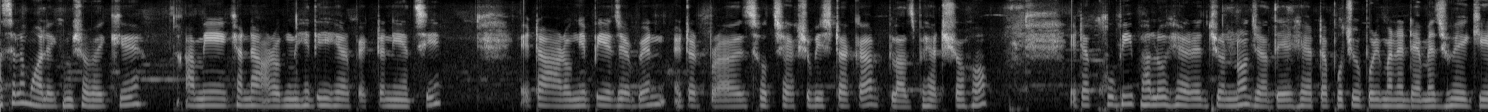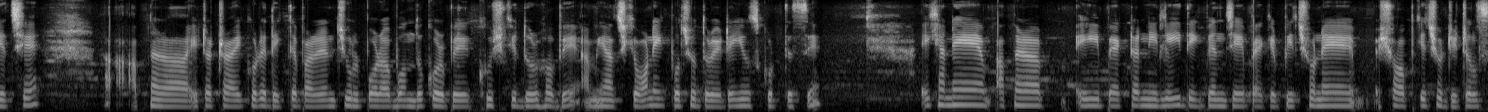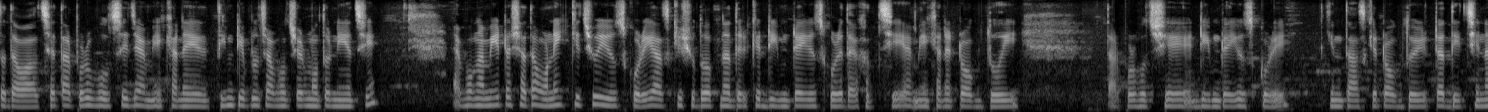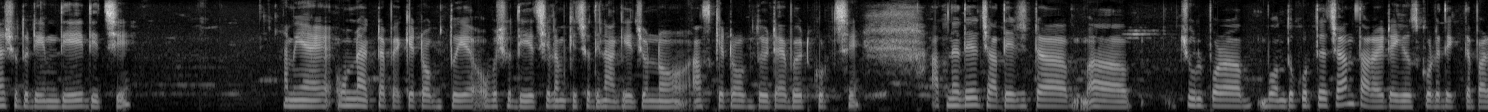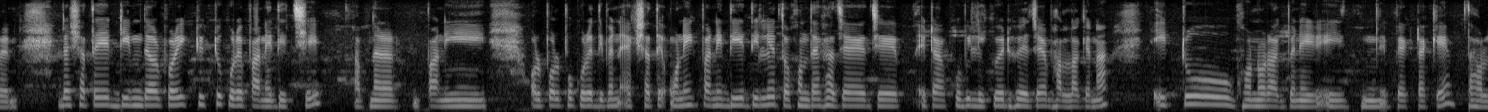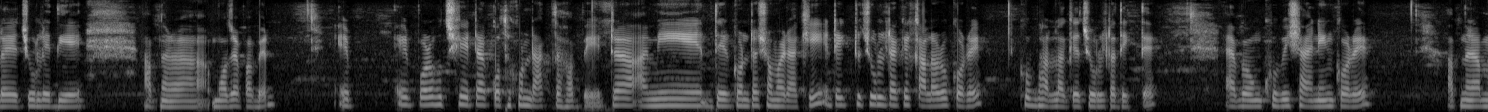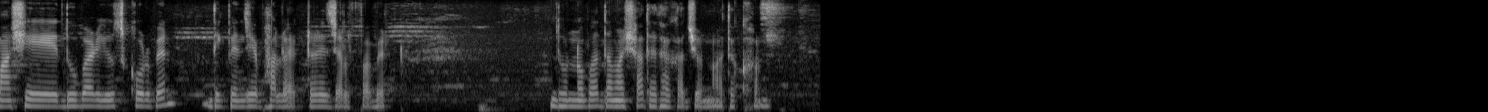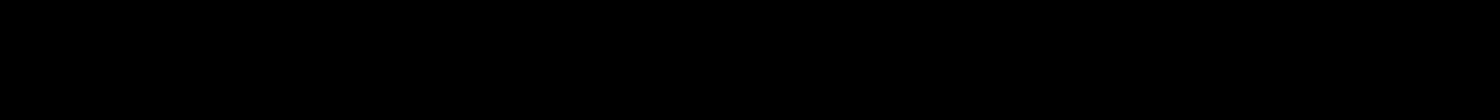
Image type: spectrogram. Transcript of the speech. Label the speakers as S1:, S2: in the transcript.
S1: আসসালামু আলাইকুম সবাইকে। আমি এখানে আরং মেহেদি হেয়ার প্যাকটা নিয়েছি। এটা আড়ংয়ে পেয়ে যাবেন। এটার প্রাইস হচ্ছে একশো বিশ টাকা প্লাস ভ্যাট সহ। এটা খুবই ভালো হেয়ারের জন্য। যাদের হেয়ারটা প্রচুর পরিমাণে ড্যামেজ হয়ে গিয়েছে, আপনারা এটা ট্রাই করে দেখতে পারেন। চুল পড়া বন্ধ করবে, খুশকি দূর হবে। আমি আজকে অনেক বছর ধরে এটা ইউজ করতেছি। এখানে আপনারা এই ব্যাগটা নিলেই দেখবেন যে প্যাকের পিছনে সব কিছু ডিটেলসে দেওয়া আছে। তারপরে বলছি যে আমি এখানে তিন টেবিল চামচের মতো নিয়েছি এবং আমি এটার সাথে অনেক কিছু ইউজ করি। আজকে শুধু আপনাদেরকে ডিমটা ইউজ করে দেখাচ্ছি। আমি এখানে টক দই, তারপর হচ্ছে ডিমটা ইউজ করি। কিন্তু আজকে টক দইটা দিচ্ছি না, শুধু ডিম দিয়েই দিচ্ছি। আমি অন্য একটা প্যাকেট টক দই অবশ্য দিয়েছিলাম কিছুদিন আগের জন্য আজকে টক দইটা অ্যাভয়েড করছি। আপনাদের যাদের এটা চুল পড়া বন্ধ করতে চান, তারা এটা ইউজ করে দেখতে পারেন। এটার সাথে ডিম দেওয়ার পরে একটু একটু করে পানি দিচ্ছি। আপনার পানি অল্প অল্প করে দিবেন। একসাথে অনেক পানি দিয়ে দিলে তখন দেখা যায় যে এটা খুবই লিকুইড হয়ে যায়, ভালো লাগে না। একটু ঘন রাখবেন এই এই প্যাকটাকে, তাহলে চুলে দিয়ে আপনারা মজা পাবেন। এর, এরপর হচ্ছে এটা কতক্ষণ রাখতে হবে? এটা আমি দেড় ঘণ্টা সময় রাখি। এটা একটু চুলটাকে কালারও করে। খুব ভালো লাগে চুলটা দেখতে এবং খুবই শাইনিং করে। আপনারা মাসে দুবার ইউজ করবেন। দেখবেন যে ভালো একটা রেজাল্ট পাবেন। ধন্যবাদ আমার সাথে থাকার জন্য এতক্ষণ।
